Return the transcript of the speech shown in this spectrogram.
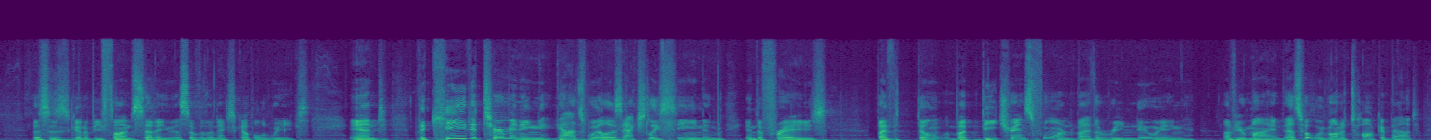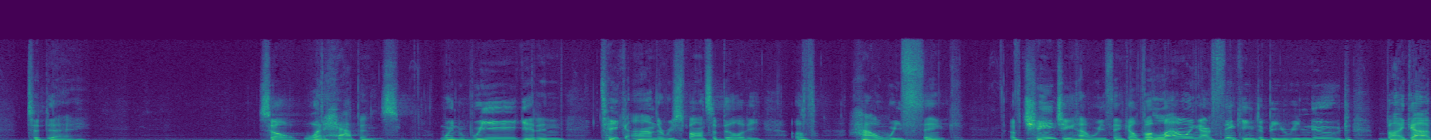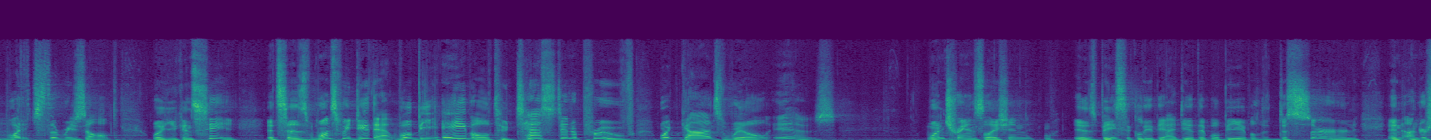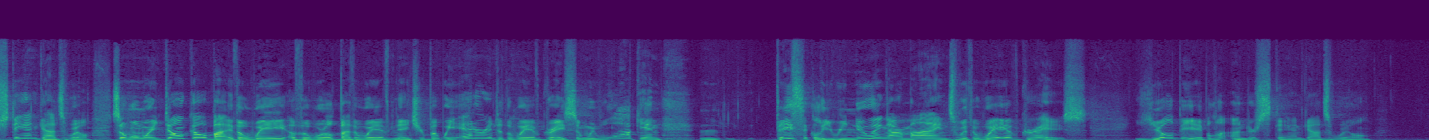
This is going to be fun studying this over the next couple of weeks. And the key determining God's will is actually seen in, in the phrase, but, don't, but be transformed by the renewing of your mind. That's what we want to talk about today. So, what happens when we get in, take on the responsibility of how we think, of changing how we think, of allowing our thinking to be renewed by God? What's the result? Well, you can see it says once we do that, we'll be able to test and approve what God's will is. One translation is basically the idea that we'll be able to discern and understand God's will. So when we don't go by the way of the world, by the way of nature, but we enter into the way of grace and we walk in basically renewing our minds with a way of grace, you'll be able to understand God's will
